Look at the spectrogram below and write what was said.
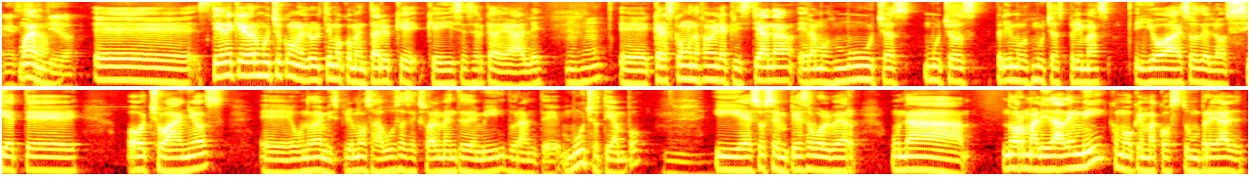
en ese bueno, sentido. Eh, tiene que ver mucho con el último comentario que, que hice acerca de Ale. Eh, crezco en una familia cristiana, éramos muchas, muchos primos, muchas primas, y yo a eso de los 7, 8 años, eh, uno de mis primos abusa sexualmente de mí durante mucho tiempo, mm. y eso se empieza a volver una normalidad en mí, como que me acostumbré al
